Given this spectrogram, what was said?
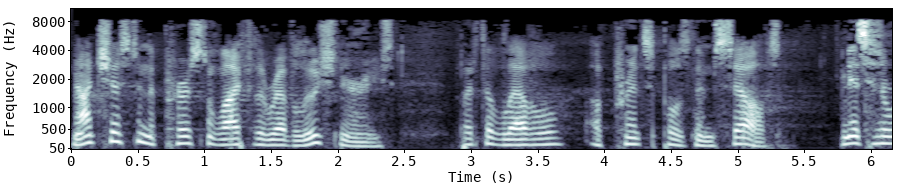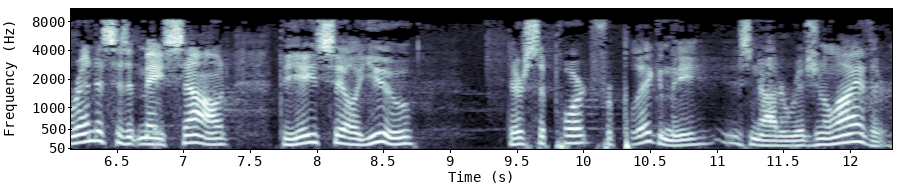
not just in the personal life of the revolutionaries, but at the level of principles themselves. And as horrendous as it may sound, the ACLU, their support for polygamy is not original either.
